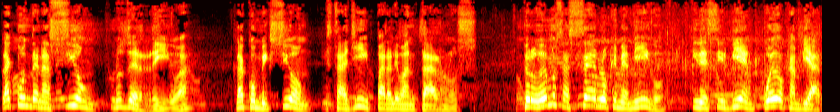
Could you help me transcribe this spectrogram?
La condenación nos derriba, la convicción está allí para levantarnos. Pero debemos hacer lo que mi amigo y decir, bien, puedo cambiar.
